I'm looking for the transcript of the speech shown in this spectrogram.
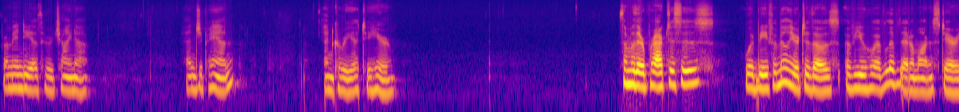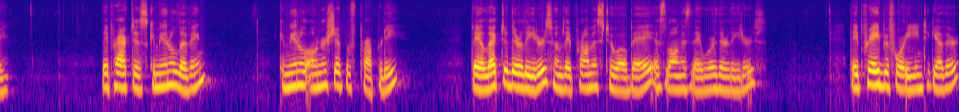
from India through China and Japan and Korea to here. Some of their practices would be familiar to those of you who have lived at a monastery. They practice communal living, communal ownership of property. They elected their leaders, whom they promised to obey as long as they were their leaders. They prayed before eating together,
